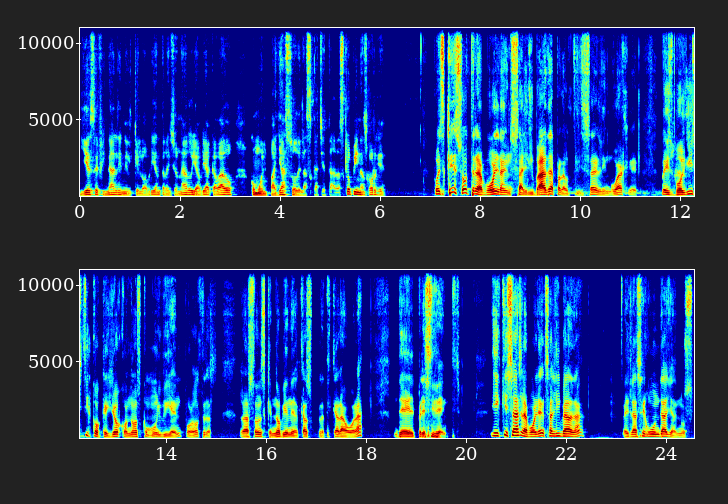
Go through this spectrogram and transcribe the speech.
y ese final en el que lo habrían traicionado y habría acabado como el payaso de las cachetadas. ¿Qué opinas, Jorge? Pues que es otra bola ensalivada para utilizar el lenguaje beisbolístico que yo conozco muy bien por otras razones que no viene al caso platicar ahora, del presidente. Y quizás la bola ensalivada es la segunda, ya nos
